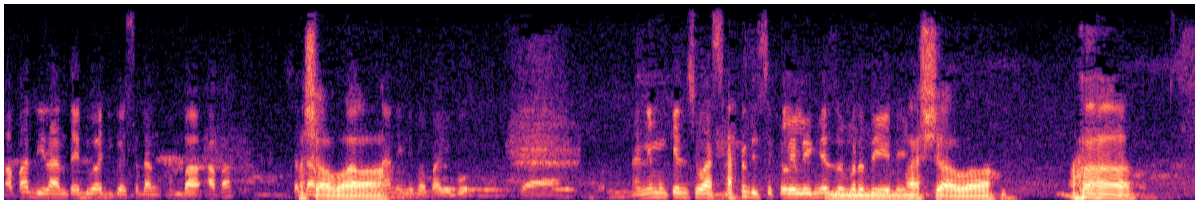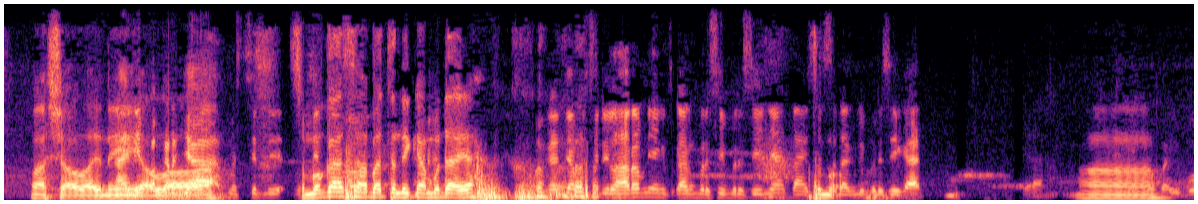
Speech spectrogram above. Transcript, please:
apa di lantai dua juga sedang pemba, apa sedang Masya Allah. pembangunan ini Bapak Ibu. Ya. Nah, ini mungkin suasana di sekelilingnya hmm, seperti ini. Masya Allah. Masya Allah ini, nah, ini ya Allah. Masjid, Semoga masjid sahabat cendikan muda ya. Pekerja Masjidil Haram yang sedang bersih-bersihnya, nah itu sedang dibersihkan. Ya. Uh, Bapak Ibu.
